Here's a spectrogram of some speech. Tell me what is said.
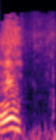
Oh.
